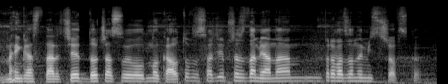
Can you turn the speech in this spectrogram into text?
Mega starcie do czasu knockoutu w zasadzie przez Damiana prowadzone mistrzowsko.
